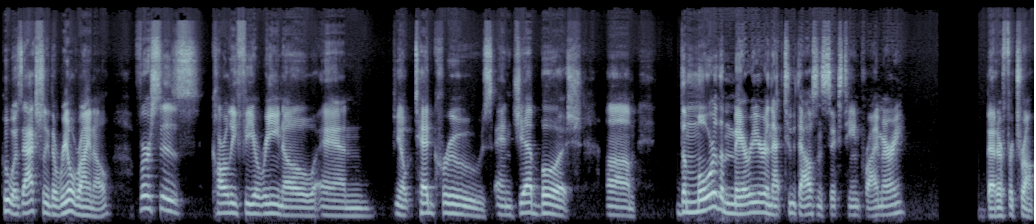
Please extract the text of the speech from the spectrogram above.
who was actually the real RINO, versus Carly Fiorina and you know Ted Cruz and Jeb Bush. Um, the more the merrier in that 2016 primary, better for Trump.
